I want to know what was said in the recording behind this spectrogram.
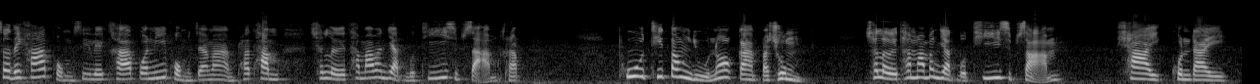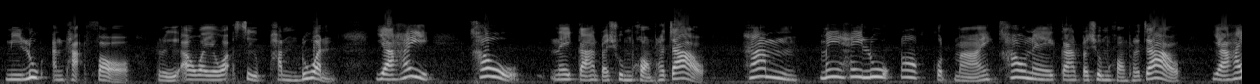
สวัสดีครับ ผมซีเล็กครับ วันนี้ผมจะมาอ่านพระธรรมเฉลยธรรมบัญญัติบทที่ 23 ครับ ผู้ที่ต้องอยู่นอกการประชุม เฉลยธรรมบัญญัติบทที่ 23 ชายคนใดมีลูกอันทะฝ่อ หรืออวัยวะสืบพันธุ์ด้วน อย่าให้เข้าในการประชุมของพระเจ้า ห้ามไม่ให้ลูกนอกกฎหมายเข้าในการประชุมของพระเจ้า อย่าให้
